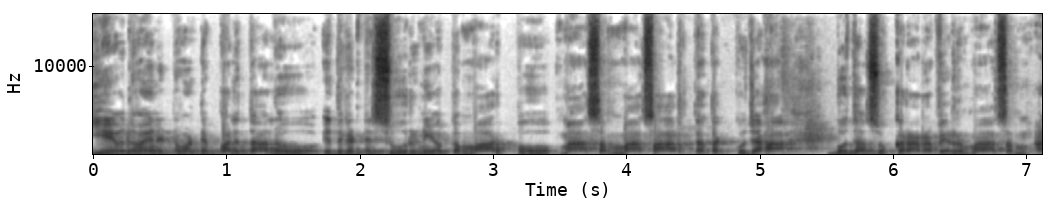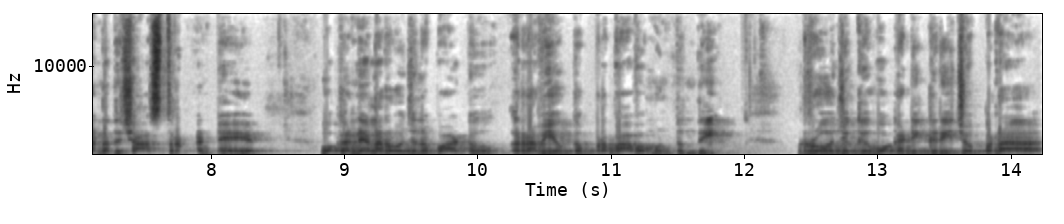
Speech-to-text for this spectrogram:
ఏ విధమైనటువంటి ఫలితాలు? ఎందుకంటే సూర్యుని యొక్క మార్పు మాసం మాసార్ధత కుజ బుధ శుక్ర రవిర్మాసం అన్నది శాస్త్రం. అంటే ఒక నెల రోజుల పాటు రవి యొక్క ప్రభావం ఉంటుంది. రోజుకి ఒక డిగ్రీ చొప్పున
